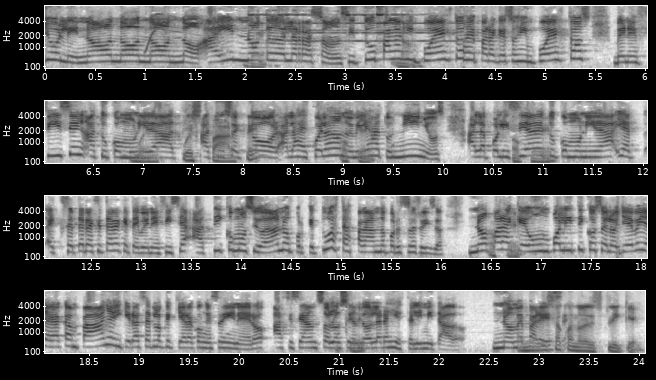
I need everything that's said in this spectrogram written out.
Julie, no, no, no, no. Ahí no Bueno. te doy la razón. Si tú pagas No. impuestos es para que esos impuestos beneficien a tu comunidad, Bueno, pues a tu parte. sector, a las escuelas donde Ok. envías a tus niños, a la policía de tu comunidad y a- etcétera, etcétera, que te beneficia a ti como ciudadano porque tú estás pagando por ese servicio. No para que un político se lo lleve y haga campaña y quiera hacer lo que quiera con ese dinero, así sean solo 100 Ok. dólares y esté limitado. No me Me parece. cuando le explique.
